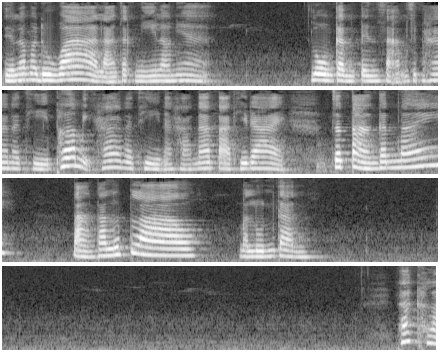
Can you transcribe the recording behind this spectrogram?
เดี๋ยวเรามาดูว่าหลังจากนี้แล้วเนี่ย รวมกันเป็น 35 นาที เพิ่มอีก 5 นาทีนะคะ หน้าตาที่ได้ จะต่างกันไหม ต่างกันหรือเปล่า มาลุ้นกัน ถ้าใคร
